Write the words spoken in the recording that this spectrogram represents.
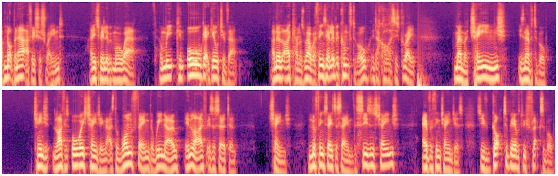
I've not been out after it's just rained. I need to be a little bit more aware. And we can all get guilty of that. I know that I can as well, where things get a little bit comfortable. It's like, oh, this is great. Remember, change is inevitable. Change, life is always changing. That is the one thing that we know in life is a certain change. Nothing stays the same. The seasons change, everything changes. So you've got to be able to be flexible.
